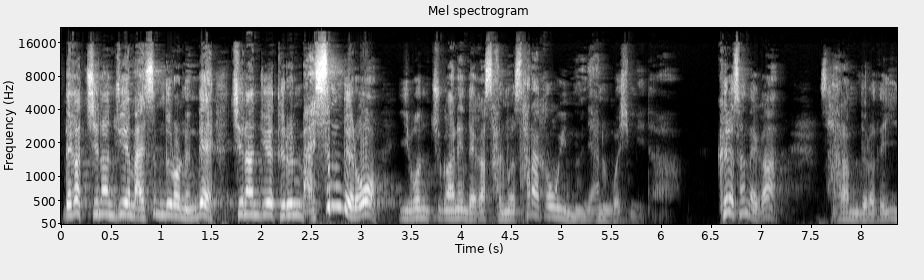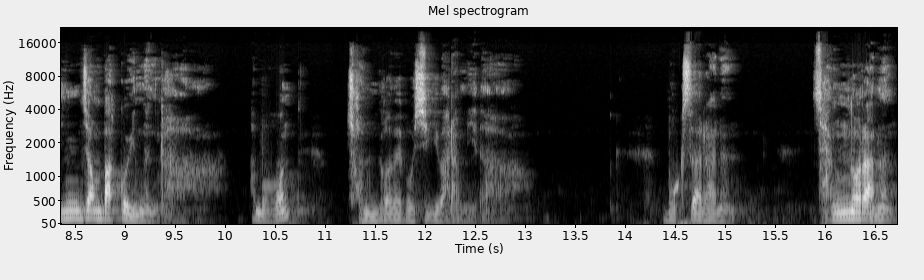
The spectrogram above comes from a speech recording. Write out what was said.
내가 지난주에 말씀 들었는데 지난주에 들은 말씀대로 이번 주간에 내가 삶을 살아가고 있느냐는 것입니다. 그래서 내가 사람들한테 인정받고 있는가? 한번 점검해 보시기 바랍니다. 목사라는 장로라는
